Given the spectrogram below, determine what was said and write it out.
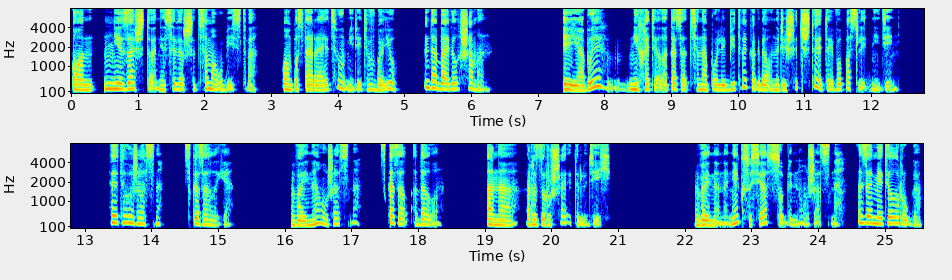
Он ни за что не совершит самоубийство. Он постарается умереть в бою», — добавил шаман. «И я бы не хотел оказаться на поле битвы, когда он решит, что это его последний день». «Это ужасно», — сказала я. «Война ужасна», — сказал Адалон. «Она разрушает людей». «Война на Нексусе особенно ужасна», — заметил Руга.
